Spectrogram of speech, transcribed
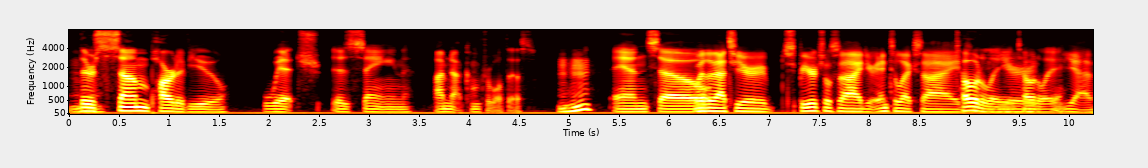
there's some part of you which is saying, I'm not comfortable with this. hmm And so, Whether that's your spiritual side, your intellect side. Totally, your- totally. Yeah.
